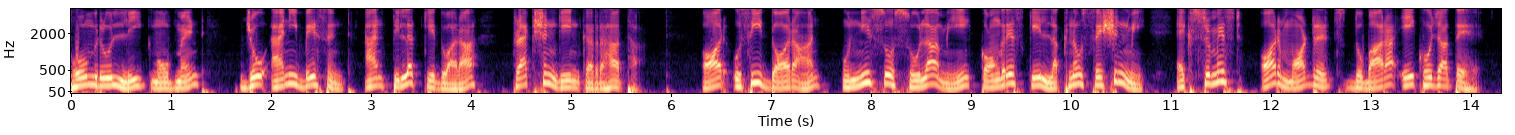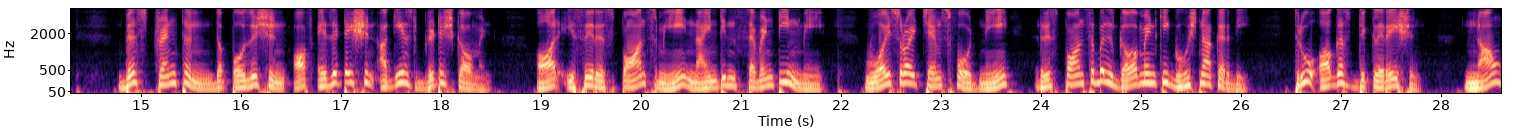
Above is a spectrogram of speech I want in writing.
होम रूल लीग मूवमेंट जो एनी बेसेंट एंड तिलक के द्वारा ट्रैक्शन गेन कर रहा था, और उसी दौरान 1916 में कांग्रेस के लखनऊ सेशन में एक्सट्रीमिस्ट और मॉडरेट्स दोबारा एक हो जाते हैं। This strengthen the position of agitation against British government और इसी रिस्पॉन्स में 1917 में वॉइस रॉय चेम्सफोर्ड ने रिस्पॉन्सिबल गवर्नमेंट की घोषणा कर दी through August declaration now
